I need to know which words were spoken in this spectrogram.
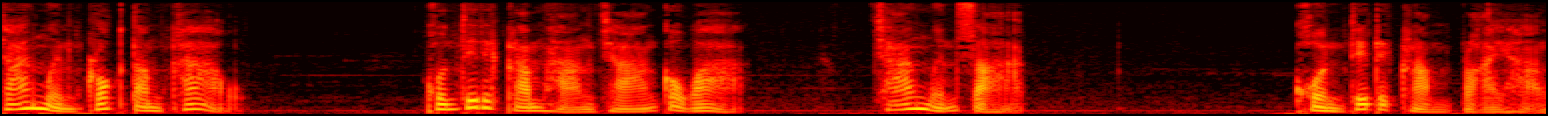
ช้างเหมือนครกตำข้าว คนที่ได้คลำหางช้างก็ว่า ช้างเหมือนสาก คนที่ได้คลำปลายหาง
